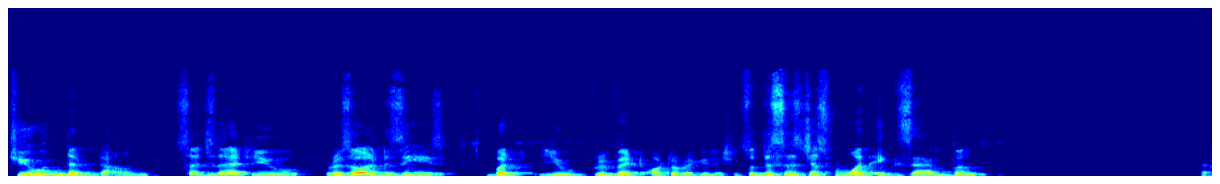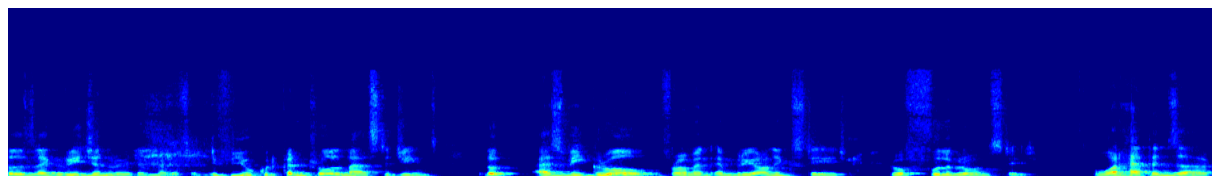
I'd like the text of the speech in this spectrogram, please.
tune them down such that you resolve disease, but you prevent autoregulation. So this is just one example. Examples like regenerative medicine. If you could control master genes, look, as we grow from an embryonic stage to a full-grown stage, what happens are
